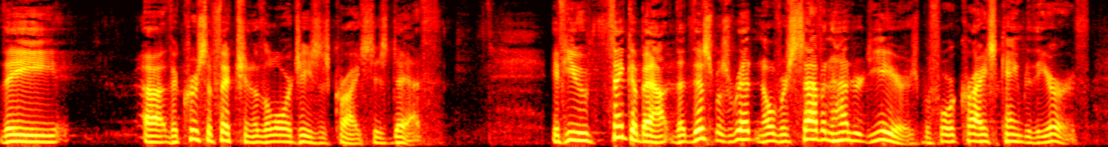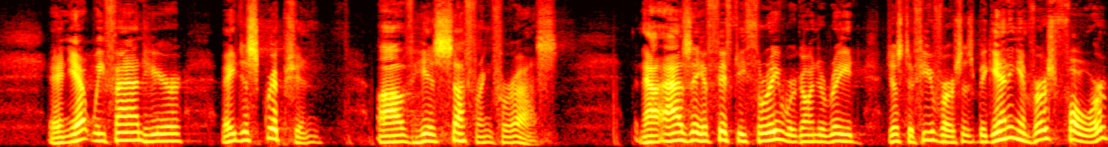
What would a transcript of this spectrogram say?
the, uh, the crucifixion of the Lord Jesus Christ, his death. If you think about that, this was written over 700 years before Christ came to the earth. And yet we find here a description of his suffering for us. Now, Isaiah 53, we're going to read just a few verses. Beginning in verse 4,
